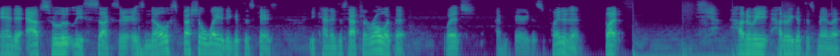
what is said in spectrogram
And it absolutely sucks. There is no special way to get this case. You kind of just have to roll with it. Which I'm very disappointed in. But yeah, how do we how do we get this melee?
